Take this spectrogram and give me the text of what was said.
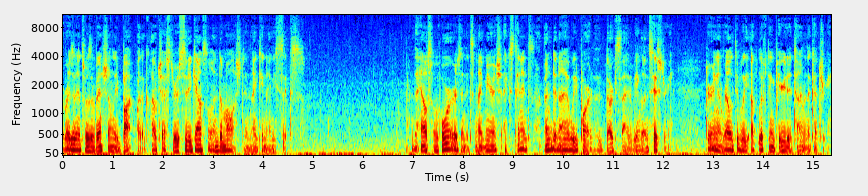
The residence was eventually bought by the Gloucester City Council and demolished in 1996. The House of Horrors and its nightmarish ex-tenants are undeniably part of the dark side of England's history during a relatively uplifting period of time in the country.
